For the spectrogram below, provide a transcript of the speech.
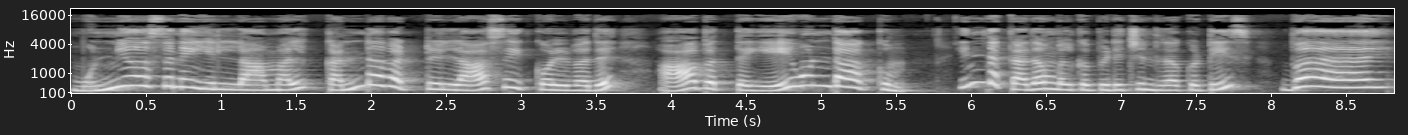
முன் யோசனை இல்லாமல் கண்டவற்றில் ஆசை கொள்வது ஆபத்தையே உண்டாக்கும். இந்த கதை உங்களுக்கு பிடிச்சிருந்ததா குட்டீஸ்? பாய்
